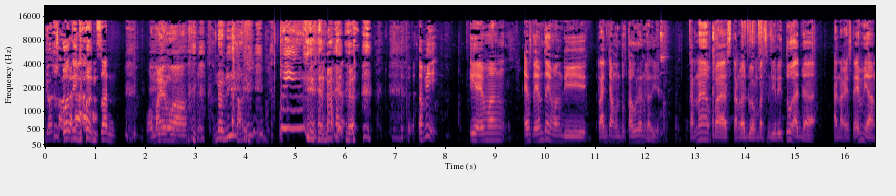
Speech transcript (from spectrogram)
Johnson. Putih Johnson. Oh my god. Nani? Tapi iya emang STM tuh emang di rancang untuk tawuran kali ya. Karena pas tanggal 24 sendiri itu ada anak STM yang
